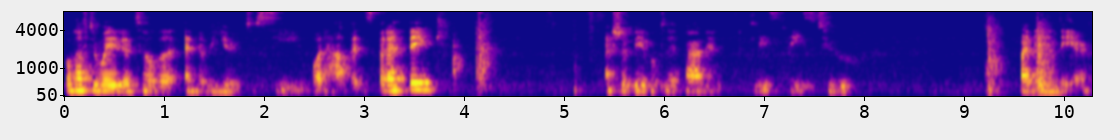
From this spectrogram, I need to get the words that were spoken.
we'll have to wait until the end of the year to see what happens. But I think I should be able to hit pan in at least these two by the end of the year.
